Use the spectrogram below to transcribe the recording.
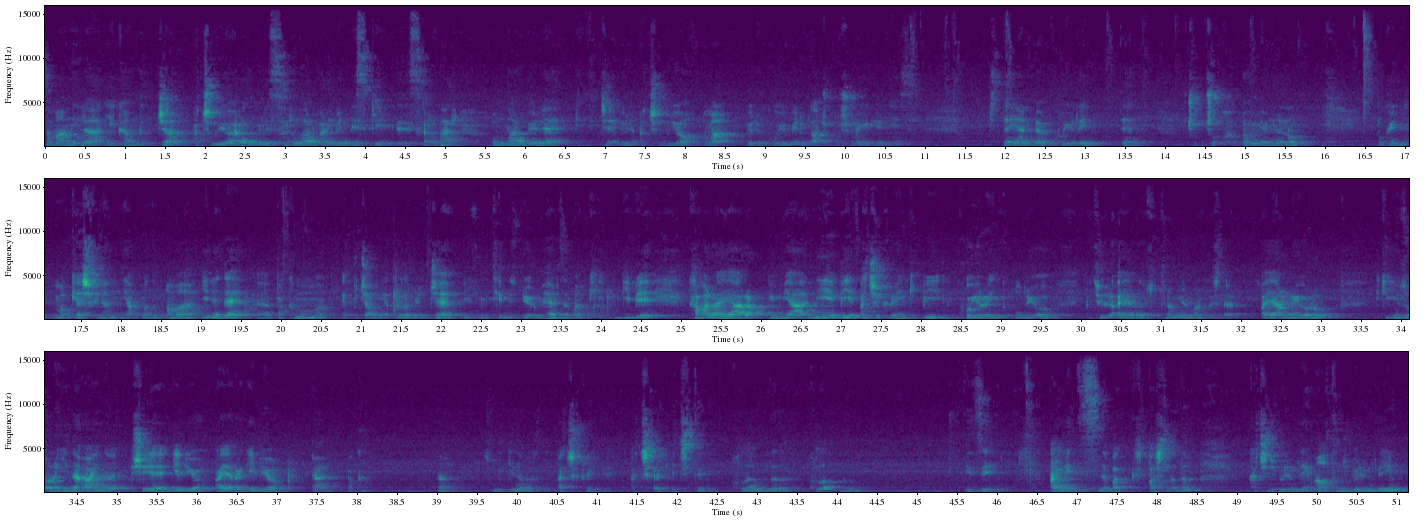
Zamanıyla yıkandıkça açılıyor. Arada böyle sarılar var ya benim eski e, sarılar. Onlar böyle gittikçe böyle açılıyor. Ama böyle koyu benim daha çok hoşuma gidiyor niyeyse. Cidden yani ben koyu renkten çok çok e, memnunum. Bugün makyaj falan yapmadım ama yine de e, bakımımı yapacağım yatmadan önce. Yüzümü temizliyorum her zamanki gibi. Kamera ya Rabbim ya niye bir açık renk bir koyu renk oluyor. Bir türlü ayarını tutturamıyorum arkadaşlar. Ayarlıyorum. İki gün sonra yine aynı şeye geliyor. Ayara geliyor. Yani bakın. Ha, şimdi yine bak açık renk açığa geçti. Kulağımda da kulaklığım dizi Aile dizisine bak başladım. Kaçıncı bölümdeyim? Altıncı bölümdeyim.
